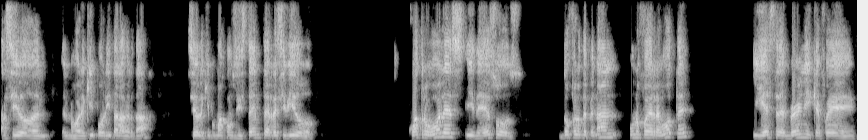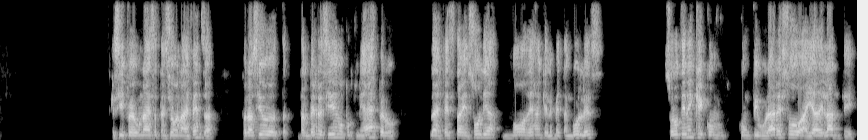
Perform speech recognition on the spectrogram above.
ha sido el, mejor equipo ahorita, la verdad. Ha sido el equipo más consistente, ha recibido cuatro goles y de esos dos fueron de penal, uno fue de rebote y este del Bernie que fue que sí fue una desatención en la defensa, pero ha sido tal vez reciben oportunidades, pero la defensa está bien sólida, no dejan que les metan goles. Solo tienen que configurar eso ahí adelante,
